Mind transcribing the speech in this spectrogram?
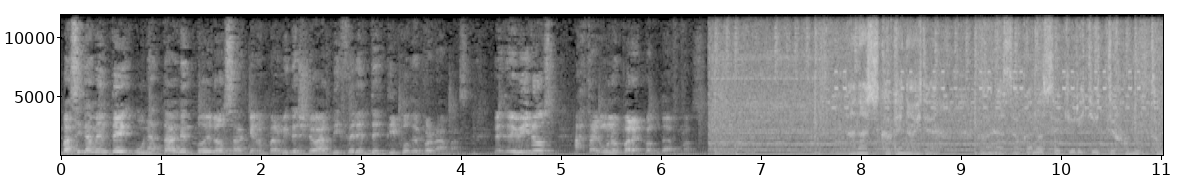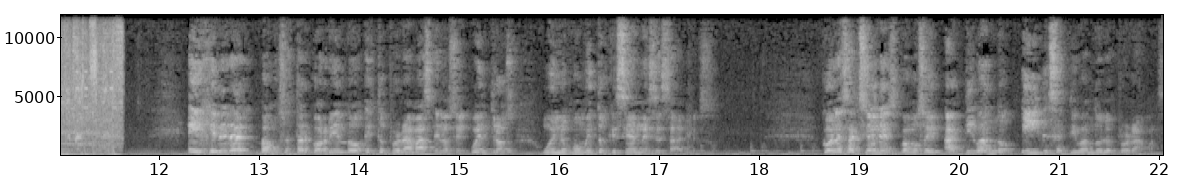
Básicamente, una tablet poderosa que nos permite llevar diferentes tipos de programas, desde virus hasta algunos para escondernos. En general, vamos a estar corriendo estos programas en los encuentros o en los momentos que sean necesarios. Con las acciones vamos a ir activando y desactivando los programas,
